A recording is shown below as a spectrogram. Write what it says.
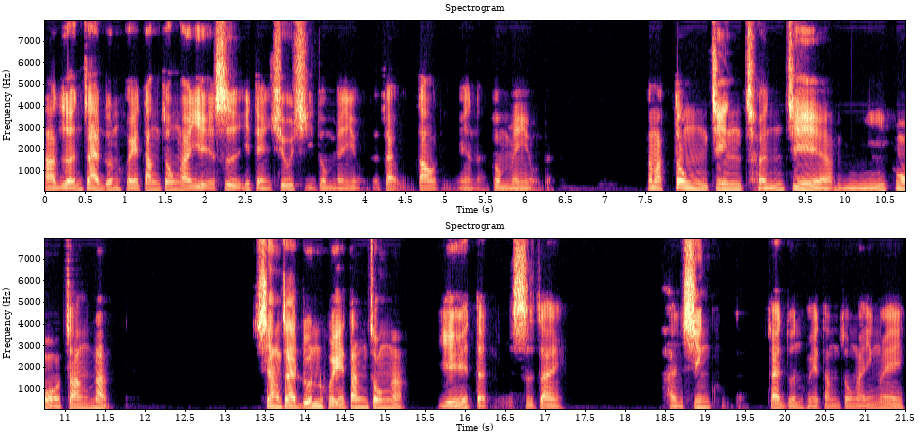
啊，人在轮回当中啊，也是一点休息都没有的，在五道里面呢都没有的。那么动经成界啊，迷惑脏难，像在轮回当中啊，也等于是在很辛苦的，在轮回当中啊，因为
